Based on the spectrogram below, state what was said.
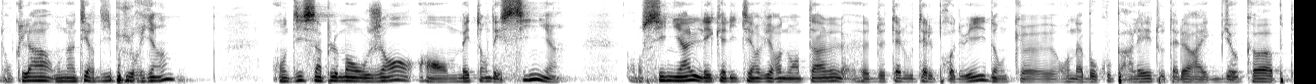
Donc là, on n'interdit plus rien. On dit simplement aux gens, en mettant des signes, on signale les qualités environnementales de tel ou tel produit. Donc, on a beaucoup parlé tout à l'heure avec Biocop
